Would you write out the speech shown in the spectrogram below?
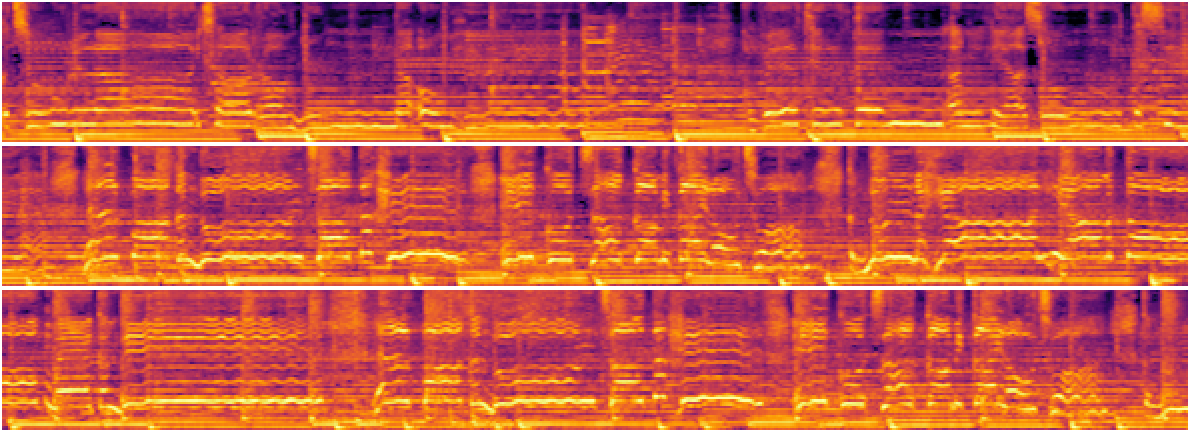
ka churi la i thla rau nun na om hi ko vel thil ten an lia zo ta sia lal pa kan nun chau tak hi i ku cha ka mi kai lo chuan kan nun na hi i ku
